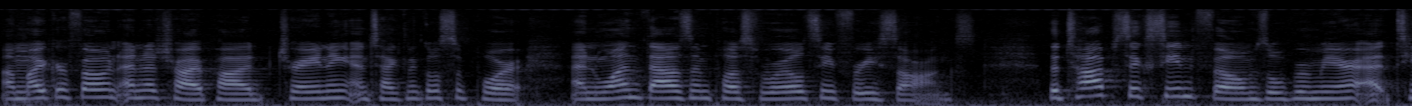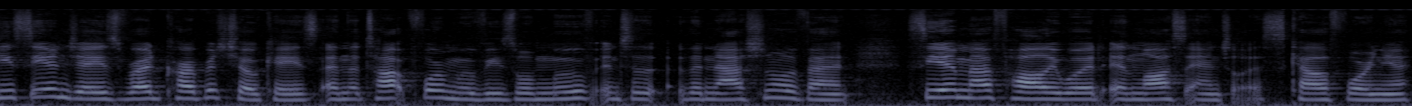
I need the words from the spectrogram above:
a microphone and a tripod, training and technical support, and 1,000 plus royalty-free songs. The top 16 films will premiere at TCNJ's Red Carpet Showcase, and the top four movies will move into the national event, CMF Hollywood in Los Angeles, California,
